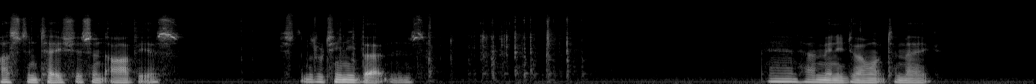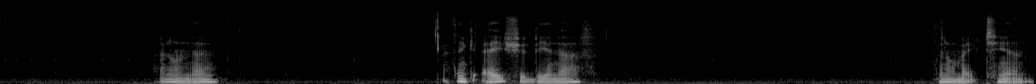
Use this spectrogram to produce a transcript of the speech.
ostentatious and obvious. Just little teeny buttons. And how many do I want to make? I don't know. I think eight should be enough. Then I'll make 10.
